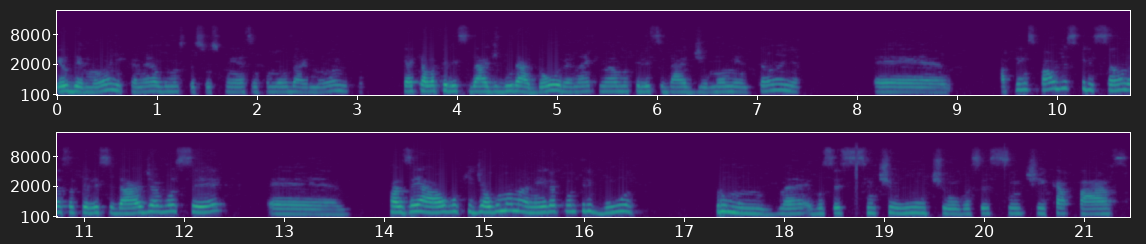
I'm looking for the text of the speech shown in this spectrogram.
eudemônica, né? Algumas pessoas conhecem como eudaimônica, que é aquela felicidade duradoura, né? Que não é uma felicidade momentânea, é, a principal descrição dessa felicidade é você é, fazer algo que de alguma maneira contribua para o mundo, né? Você se sentir útil, você se sentir capaz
